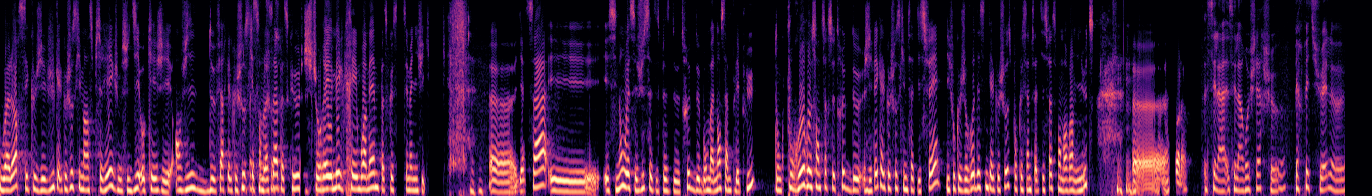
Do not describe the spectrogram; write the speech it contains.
ou alors c'est que j'ai vu quelque chose qui m'a inspiré et que je me suis dit ok j'ai envie de faire quelque chose qui ressemble à ça parce que j'aurais aimé le créer moi-même parce que c'est magnifique. Mhm. Euh, il y a ça et, et sinon ouais c'est juste cette espèce de truc de bon maintenant ça me plaît plus donc pour re-ressentir ce truc de j'ai fait quelque chose qui me satisfait, il faut que je redessine quelque chose pour que ça me satisfasse pendant 20 minutes. Euh, voilà c'est la, c'est la recherche euh, perpétuelle. Euh.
